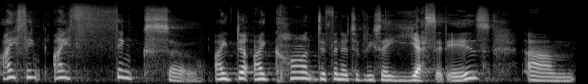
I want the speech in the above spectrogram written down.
I think I think so. I, do, I can't definitively say yes, it is. Um,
